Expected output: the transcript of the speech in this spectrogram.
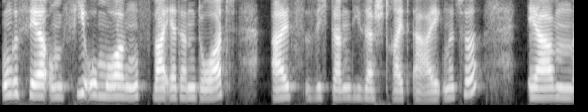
Ungefähr um 4 Uhr morgens war er dann dort, als sich dann dieser Streit ereignete. Er ähm,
